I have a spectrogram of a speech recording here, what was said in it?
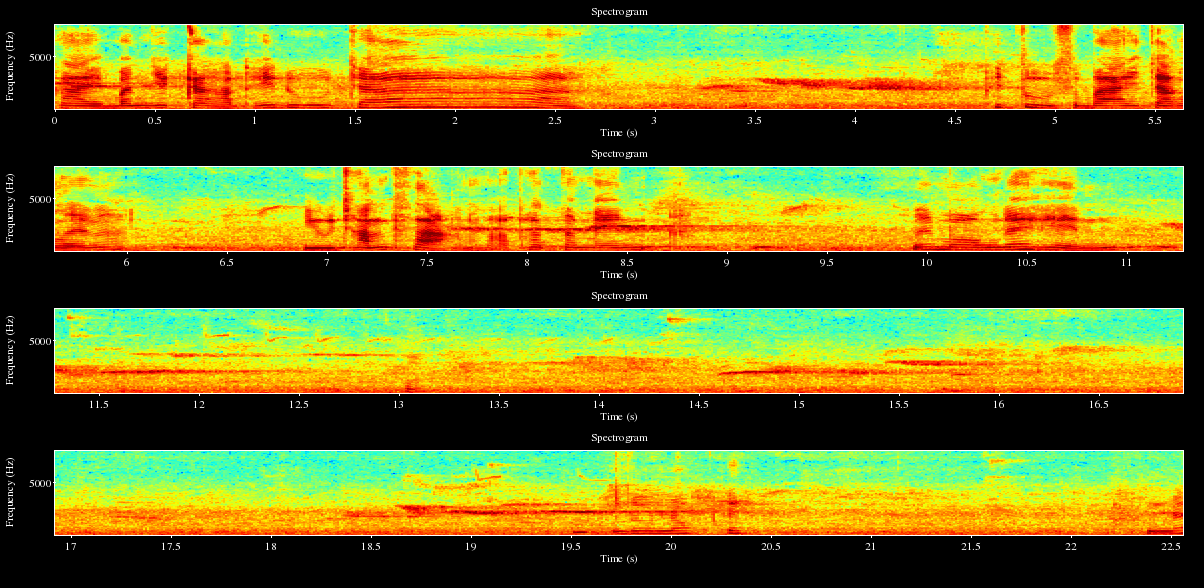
ถ่ายบรรยากาศให้ดูจ้า พี่ตู่สบายจังเลยนะ อยู่ชั้นสามอพาร์ตเมนต์ ได้มองได้เห็นดูนกสิ เห็นไหม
